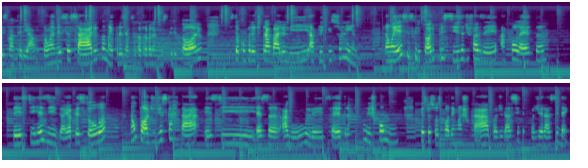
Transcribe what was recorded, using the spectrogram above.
esse material. Então é necessário também, por exemplo, você está trabalhando no escritório e seu companheiro de trabalho ali aplica insulina. Então esse escritório precisa de fazer a coleta desse resíduo. Aí a pessoa não pode descartar esse, essa agulha, etc., no lixo comum, porque as pessoas podem machucar, pode, dar acidente, pode gerar acidente.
